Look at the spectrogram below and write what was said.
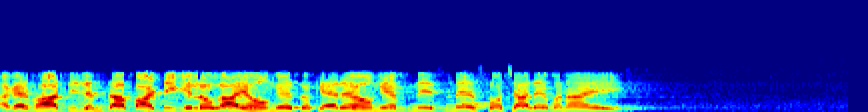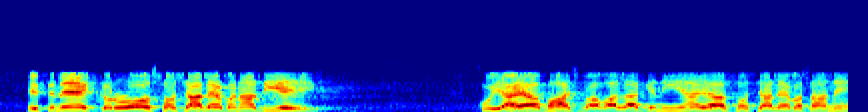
अगर भारतीय जनता पार्टी के लोग आए होंगे तो कह रहे होंगे, अपने इतने शौचालय बनाए, इतने करोड़ों शौचालय बना दिए। कोई आया भाजपा वाला कि नहीं आया शौचालय बताने?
